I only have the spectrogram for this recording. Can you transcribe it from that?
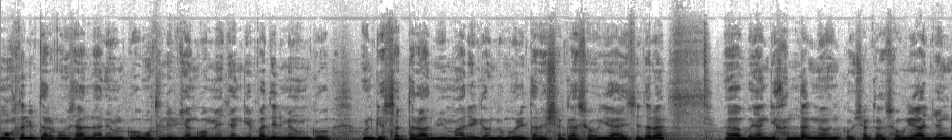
مختلف طرقوں سے اللہ نے ان کو مختلف جنگوں میں، جنگ بدل میں ان کو، ان کے ستر آدمی مارے گئے، ان کو بری طرح شکست ہو گیا۔ اسی طرح جنگ خندق میں ان کو شکست ہو گیا۔ جنگ،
